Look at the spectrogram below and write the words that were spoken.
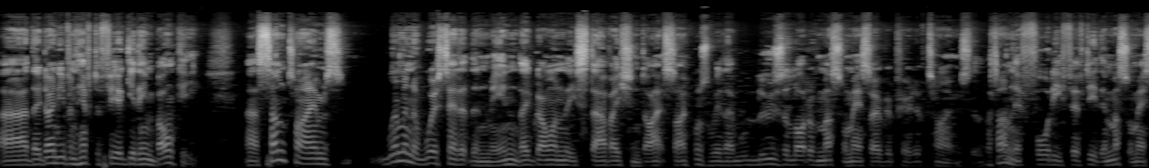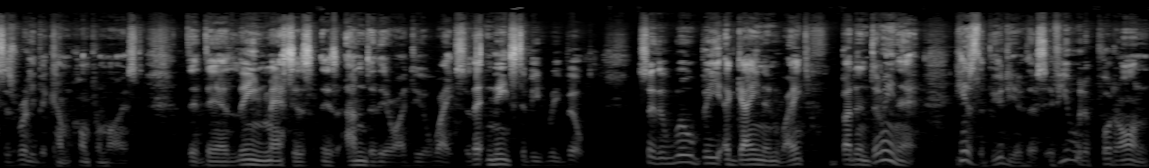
Uh, they don't even have to fear getting bulky. Uh, sometimes women are worse at it than men. They go on these starvation diet cycles where they will lose a lot of muscle mass over a period of time. So by the time they're 40, 50, their muscle mass has really become compromised. Their, their lean mass is, is under their ideal weight. So that needs to be rebuilt. So there will be a gain in weight. But in doing that, here's the beauty of this. If you were to put on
